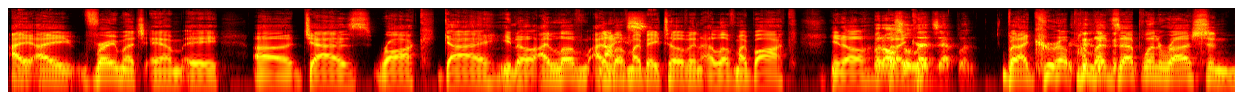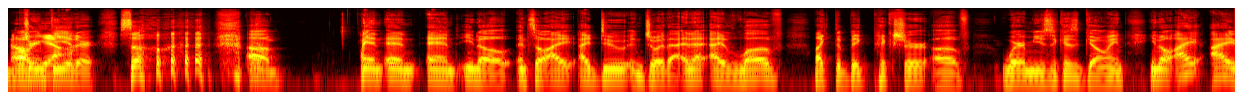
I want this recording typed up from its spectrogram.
I, I very much am a uh, jazz rock guy. You know, I love, I nice. love my Beethoven. I love my Bach. You know, but, but also grew, Led Zeppelin. But I grew up on Led Zeppelin, Rush, and oh, Dream yeah. Theater. So, um and and and you know and so i i do enjoy that. And i, I love like the big picture of where music is going. You know i i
